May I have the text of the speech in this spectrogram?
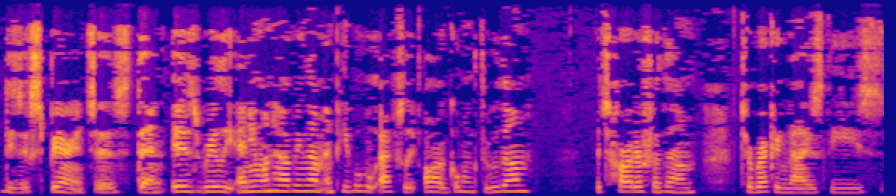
these experiences, then is really anyone having them and people who actually are going through them, it's harder for them to recognize these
